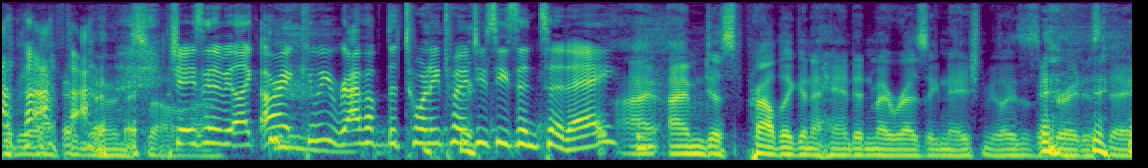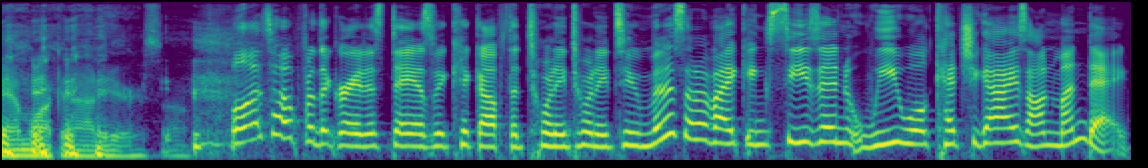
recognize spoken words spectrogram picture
for the afternoon. So uh, Jay's going to be like, all right, can we wrap up the 2022 season today? I, I'm just probably going to hand in my resignation. Be like, this is the greatest day. I'm walking out of here. So Well, let's hope for the greatest day as we kick off the 2022 Minnesota Vikings season. We will catch you guys on Monday.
